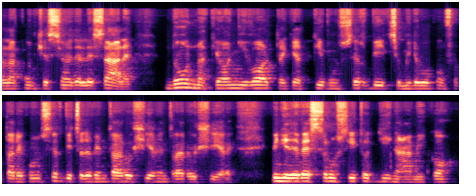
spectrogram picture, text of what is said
la concessione delle sale. Non che ogni volta che attivo un servizio mi devo confrontare con un servizio, deve entrare, uscire, entrare, uscire. Quindi deve essere un sito dinamico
